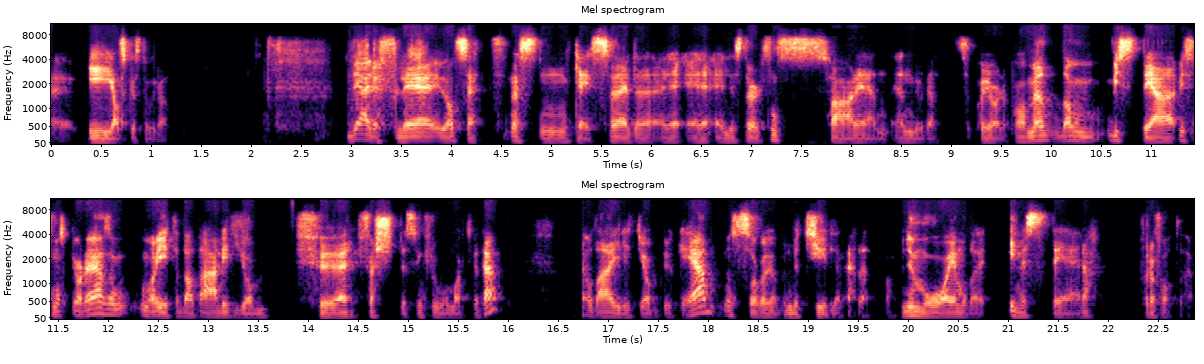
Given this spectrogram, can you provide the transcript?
eh, i ganske stor grad. Det er røftlig uansett nesten caset eller, eller, eller, størrelsen, så er det en, en mulighet å gjøre det på. Men da, hvis, det, hvis, man skal gjøre det, så må man vite at det er litt jobb før første synkronaktivitet. Og det er litt jobb uke én, men så går jobben betydelig ned etterpå. Du må i en måte investere for å få til det.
